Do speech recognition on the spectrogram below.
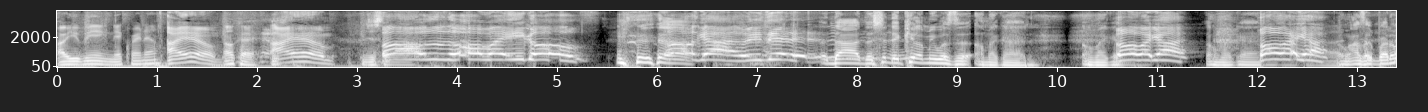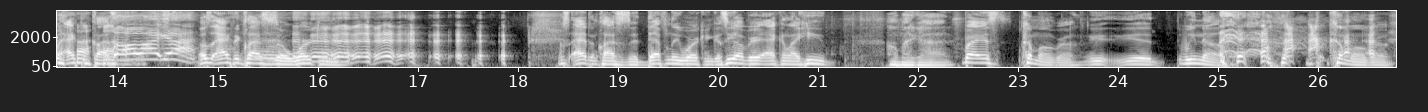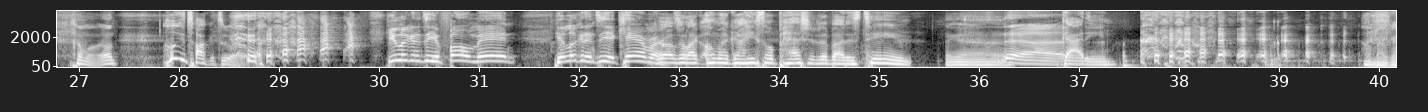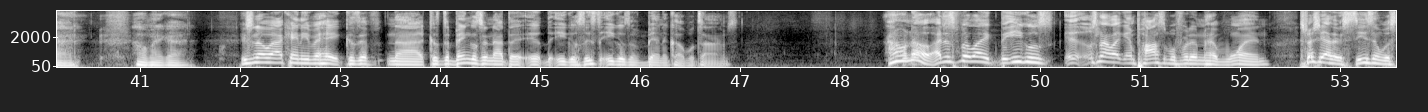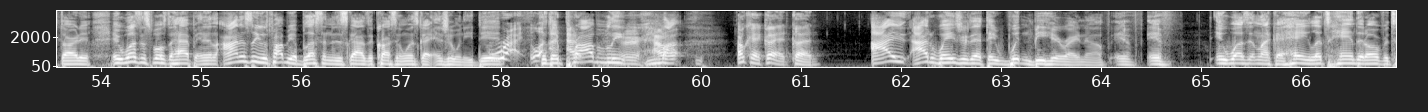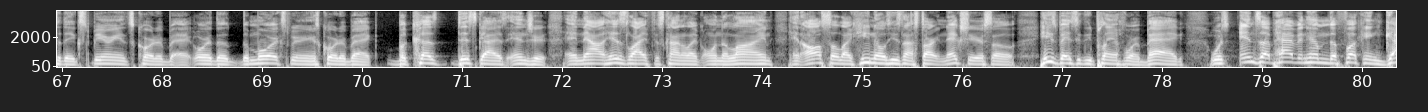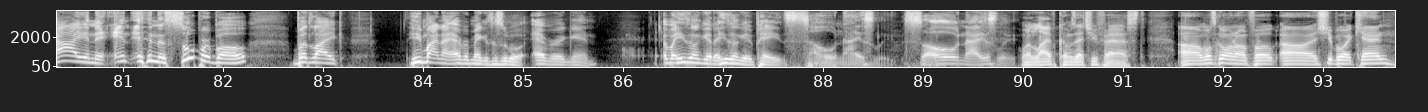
Are you being Nick right now? I am. Okay. I am. Just Oh, oh my Eagles! oh God, we did it! Nah, the shit that killed me was the oh my god, oh my god, Oh my God! oh my god. Oh my God! Oh, I was like, bro, those acting classes, Oh my God! those acting classes are working. those acting classes are definitely working because he over here acting like he. Oh my god, bro! It's, come on, bro. You, you, we know. come on, bro. Come on. Don't, who you talking to? You're looking into your phone, man. You're looking into your camera. Girls are like, oh my god, he's so passionate about his team. Yeah, Uh, got him. oh my god. Oh my god. You know what? I can't even hate because if nah, because the Bengals are not the the Eagles. At least the Eagles have been a couple times. I don't know. I just feel like the Eagles. It was not like impossible for them to have won, especially as their season was started. It wasn't supposed to happen, and honestly, it was probably a blessing in disguise that Carson Wentz got injured when he did. Right. Well, Because they I- I- probably. how- okay, go ahead. Go ahead. I I'd wager that they wouldn't be here right now if if, if it wasn't like a hey let's hand it over to the experienced quarterback or the the more experienced quarterback because this guy is injured and now his life is kind of like on the line and also like he knows he's not starting next year so he's basically playing for a bag which ends up having him the fucking guy in the in, in the Super Bowl but like he might not ever make it to Super Bowl ever again. But he's gonna get he's gonna get paid so nicely, so nicely. When life comes at you fast. Um, what's going on, folk? Uh, it's your boy Ken.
